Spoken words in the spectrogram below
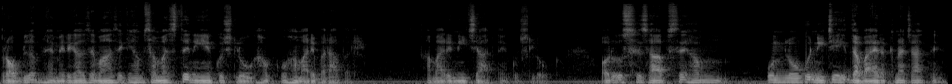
प्रॉब्लम है मेरे ख्याल से वहाँ से कि हम समझते नहीं हैं कुछ लोग हमको हमारे बराबर। हमारे नीचे आते हैं कुछ लोग और उस हिसाब से हम उन लोगों को नीचे ही दबाए रखना चाहते हैं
